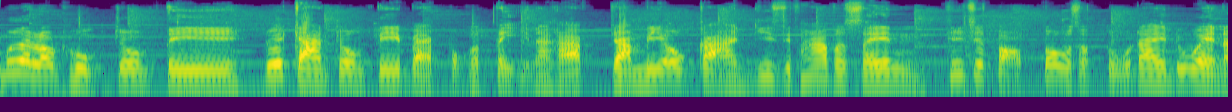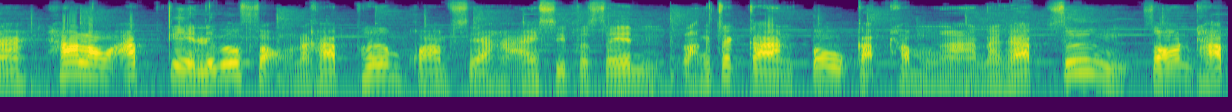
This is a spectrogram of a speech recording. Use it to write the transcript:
เมื่อเราถูกโจมตีด้วยการโจมตีแบบปกตินะครับ จะมีโอกาส 25%ที่จะตอบโต้ศัตรูได้ด้วยนะ ถ้าเราอัปเกรดเลเวล2นะครับ เพิ่มความเสียหาย 10%หลังจากการโต้กลับทำงานนะครับ ซึ่งซ้อนทับ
